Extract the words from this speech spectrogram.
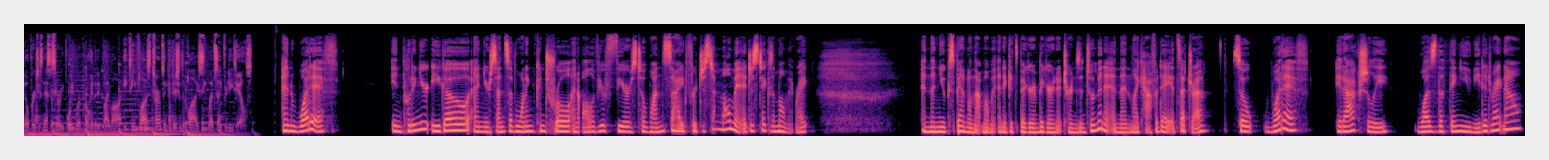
No purchase necessary. Void where prohibited by law. 18 plus terms and conditions apply. See website for details. And what if, in putting your ego and your sense of wanting control and all of your fears to one side for just a moment, it just takes a moment, right? And then you expand on that moment and it gets bigger and bigger and it turns into a minute and then like half a day, etc. So what if it actually was the thing you needed right now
